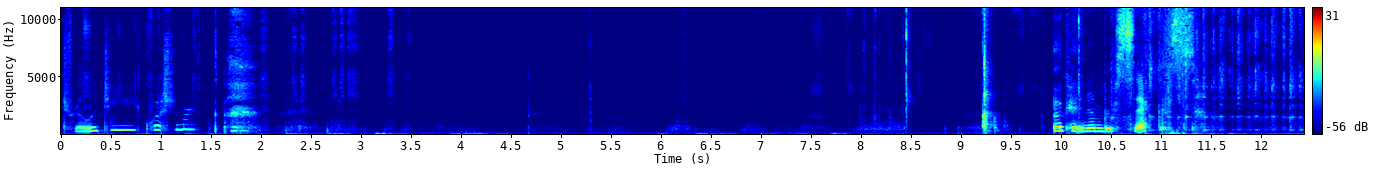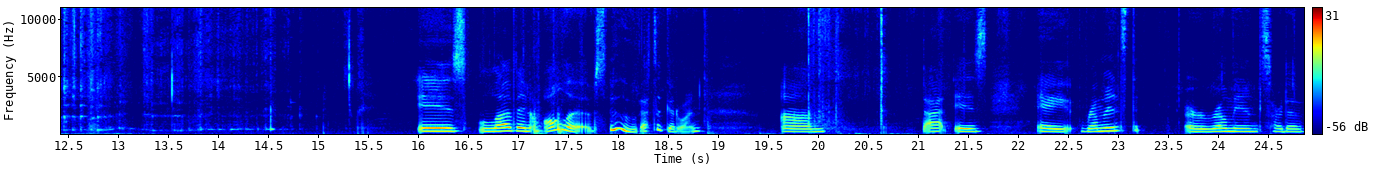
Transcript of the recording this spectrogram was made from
Trilogy question mark. okay, number six is Love and Olives. Ooh, that's a good one. Um, that is a romance or romance sort of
